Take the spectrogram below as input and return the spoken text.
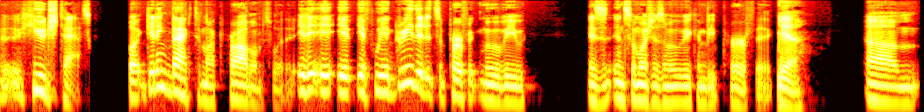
a huge task. But getting back to my problems with it, it, it, it if we agree that it's a perfect movie, is in so much as a movie can be perfect. Yeah. Um,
